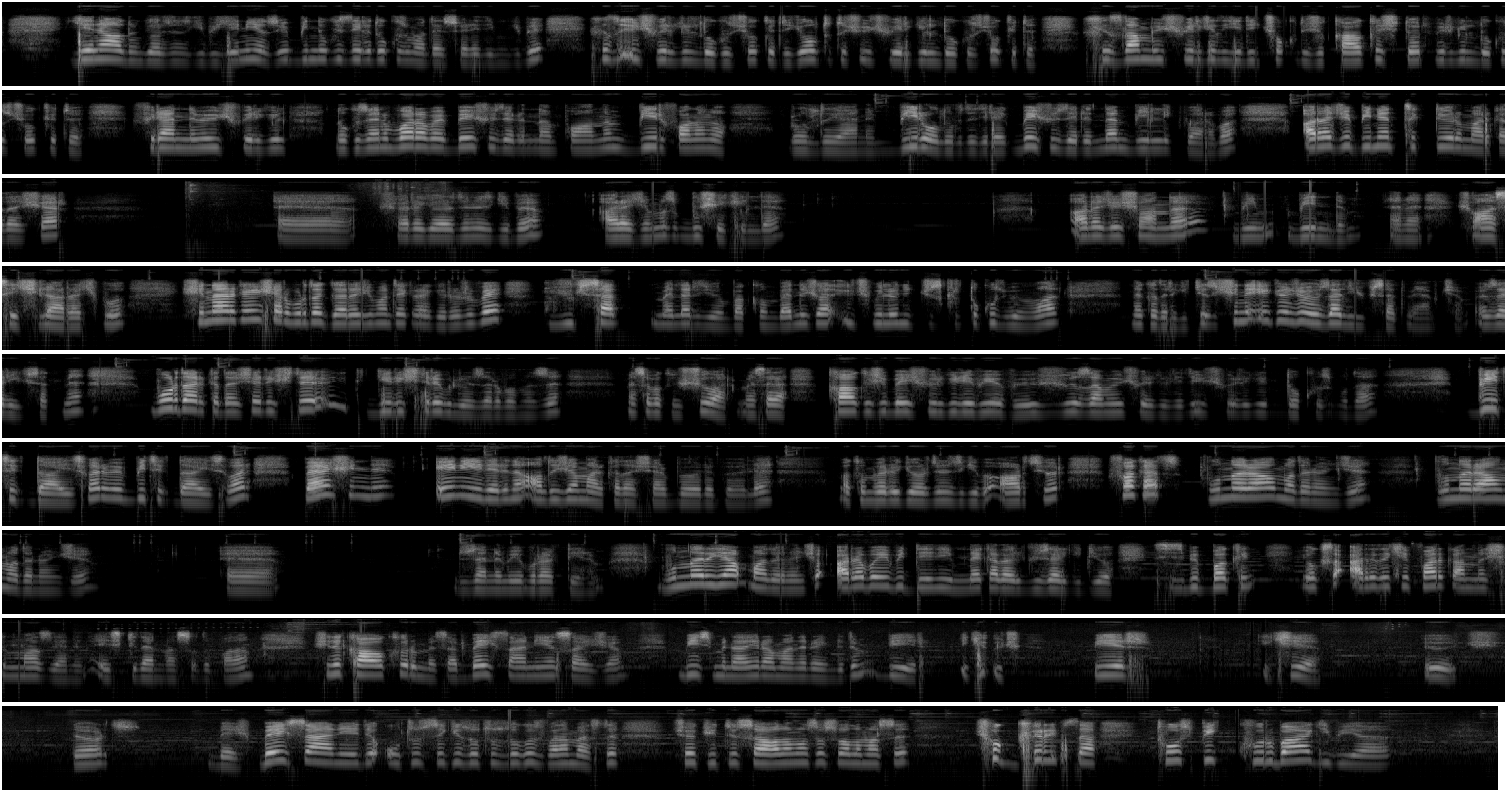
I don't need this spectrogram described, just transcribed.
Yeni aldım gördüğünüz gibi yeni yazıyor. 1959 model söylediğim gibi. Hızı 3,9 çok kötü. Yol tutuşu 3,9 çok kötü. Hızlanma 3,7 çok düşük. Kalkış 4,9 çok kötü. Frenleme 3,9 yani bu araba 5 üzerinden puanım 1 falan oldu yani. 1 olurdu direkt. 5 üzerinden birlik bir araba. Araca bine tıklıyorum arkadaşlar. Ee, şöyle gördüğünüz gibi aracımız bu şekilde. Araca şu anda bin, bindim. Yani şu an seçili araç bu. Şimdi arkadaşlar burada garajıma tekrar giriyorum ve yükseltmeler diyorum. Bakın bende şu an 3 milyon 349 bin var. Ne kadar gideceğiz? Şimdi ilk önce özel yükseltme yapacağım. Özel yükseltme. Burada arkadaşlar işte geliştirebiliyoruz arabamızı. Mesela bakın şu var. Mesela kalkışı 5,7 yapıyor. Şu hızlanma 3,7, 3,9 bu da. Bir tık daha iyisi var ve bir tık daha iyisi var. Ben şimdi en iyilerini alacağım arkadaşlar böyle böyle. Bakın böyle gördüğünüz gibi artıyor. Fakat bunları almadan önce bunları almadan önce ee, düzenlemeyi bırak diyelim. Bunları yapmadan önce arabayı bir deneyeyim ne kadar güzel gidiyor. Siz bir bakın. Yoksa aradaki fark anlaşılmaz yani eskiden nasıldı falan. Şimdi kalkıyorum mesela 5 saniye sayacağım. Bismillahirrahmanirrahim dedim. 1, 2, 3. 1, 2, 3, 4, 5. 5 saniyede 38, 39 falan bastı. Çok kötü sağlaması solaması. Çok garip sağ. Tospik kurbağa gibi ya.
